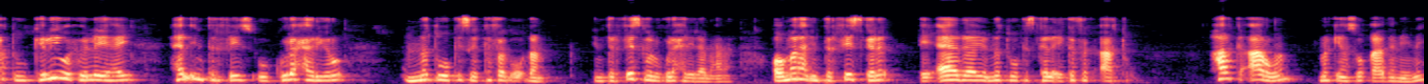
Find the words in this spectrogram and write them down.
r2 keliya wuxuu leeyahay hal interface uu kula xiriiro networkiska ka fog oo dhan. Interface uu kula xiriiraa macnaha oo malaha interface kale ee aadayo networks kale ee ka fog r2 halka r1 markii aan soo qaadanaynay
